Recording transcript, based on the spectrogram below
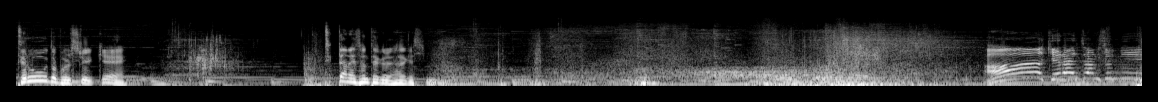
드로우도 볼 수 있게 특단의 선택을 하겠습니다. 아 계란 장수님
